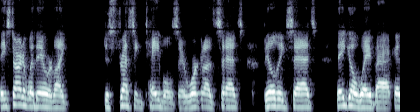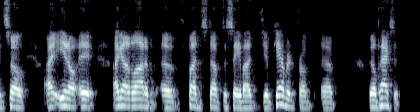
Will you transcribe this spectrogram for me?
They started when they were like distressing tables. They're working on sets, building sets. They go way back, and so I, you know, it, I got a lot of uh, fun stuff to say about Jim Cameron from uh, Bill Paxton.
